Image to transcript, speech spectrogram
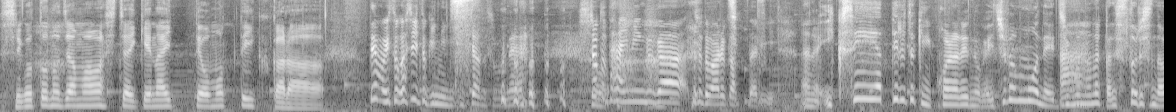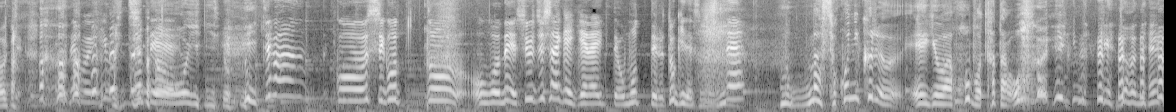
仕事の邪魔はしちゃいけないって思っていくからでも忙しい時に行っちゃうんですもんね。ちょっとタイミングがちょっと悪かったり。あの育成やってる時に来られるのが一番もうね自分の中でストレスなわけ。でも今だっ一番て多いよ。一番こう仕事をね集中しなきゃいけないって思ってる時ですもんねまあそこに来る営業はほぼ多々多いんだけどね。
